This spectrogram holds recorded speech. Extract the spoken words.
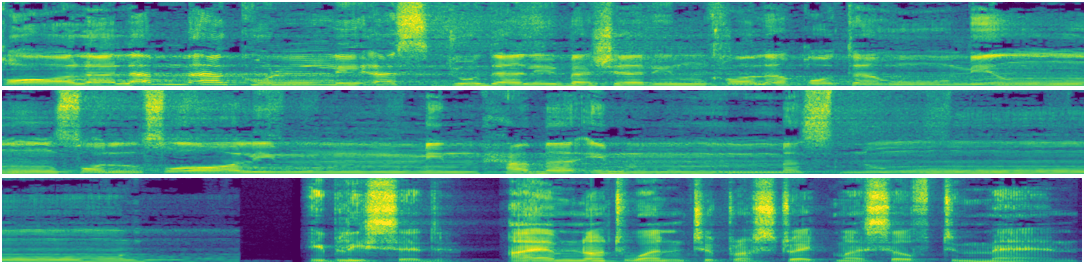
قال لم أكن لأسجد لبشر خلقته من صلصال من حمأ مسنون Iblis said, I am not one to prostrate myself to man,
